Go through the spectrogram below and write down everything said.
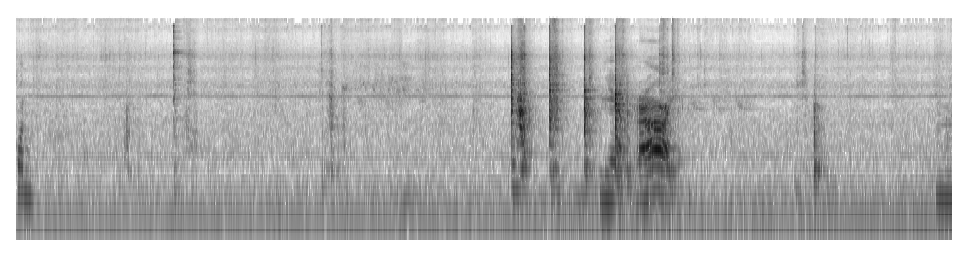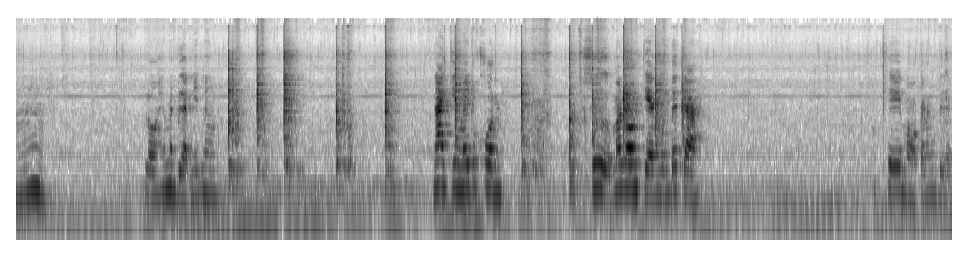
คนเรียบร้อยรอให้มันเดือดนิดนึง น่ากินไหมทุกคน ซื้อมาลองแกงมึงด้อจ้ะ เคหมอกำลังเดือด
